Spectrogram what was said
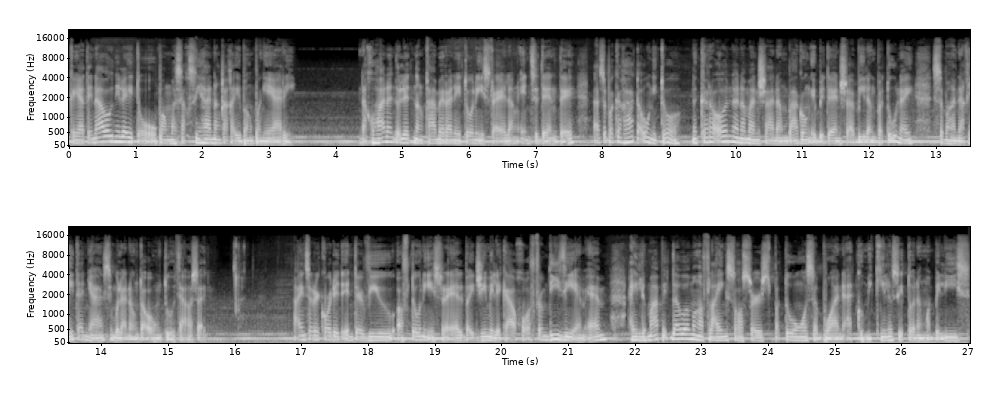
kaya tinawag nila ito upang masaksihan ng kakaibang pangyayari. Nakuhanan ulit ng kamera ni Tony Israel ang insidente at sa pagkakataong ito, nagkaroon na naman siya ng bagong ebidensya bilang patunay sa mga nakita niya simula noong taong 2000. Ayon sa recorded interview of Tony Israel by Jimmy Licauco from DZMM, ay lumapit daw ang mga flying saucers patungo sa buwan at kumikilos ito ng mabilis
